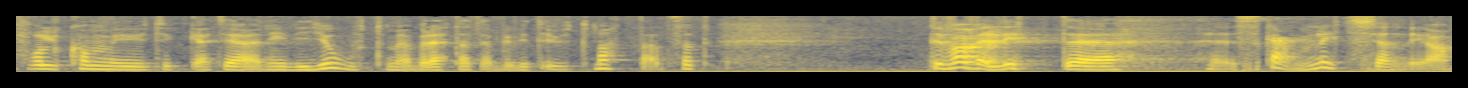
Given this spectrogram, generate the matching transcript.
folk kommer ju tycka att jag är en idiot om jag berättar att jag blivit utmattad. Så det var väldigt eh, skamligt kände jag.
